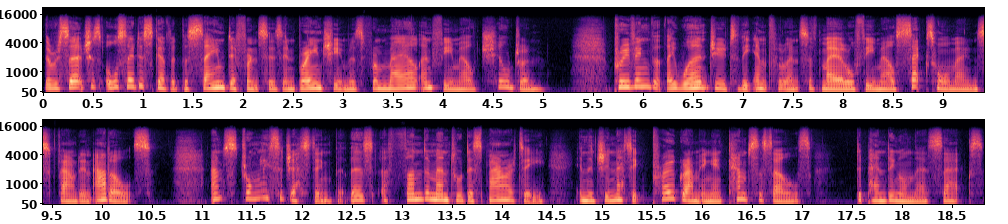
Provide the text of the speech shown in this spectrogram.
the researchers also discovered the same differences in brain tumours from male and female children, proving that they weren't due to the influence of male or female sex hormones found in adults, and strongly suggesting that there's a fundamental disparity in the genetic programming in cancer cells depending on their sex.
